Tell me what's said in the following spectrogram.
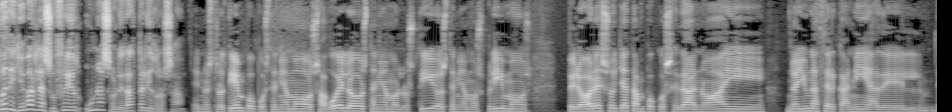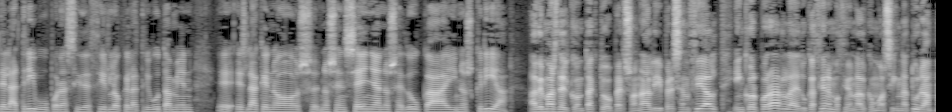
puede llevarle a sufrir una soledad peligrosa. En nuestro tiempo, pues teníamos abuelos, teníamos los tíos, teníamos primos, pero ahora eso ya tampoco se da, no hay no hay una cercanía del, de la tribu, por así decirlo, que la tribu también eh, es la que nos, nos enseña, nos educa y nos cría. Además del contacto personal y presencial, incorporar la educación emocional como asignatura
